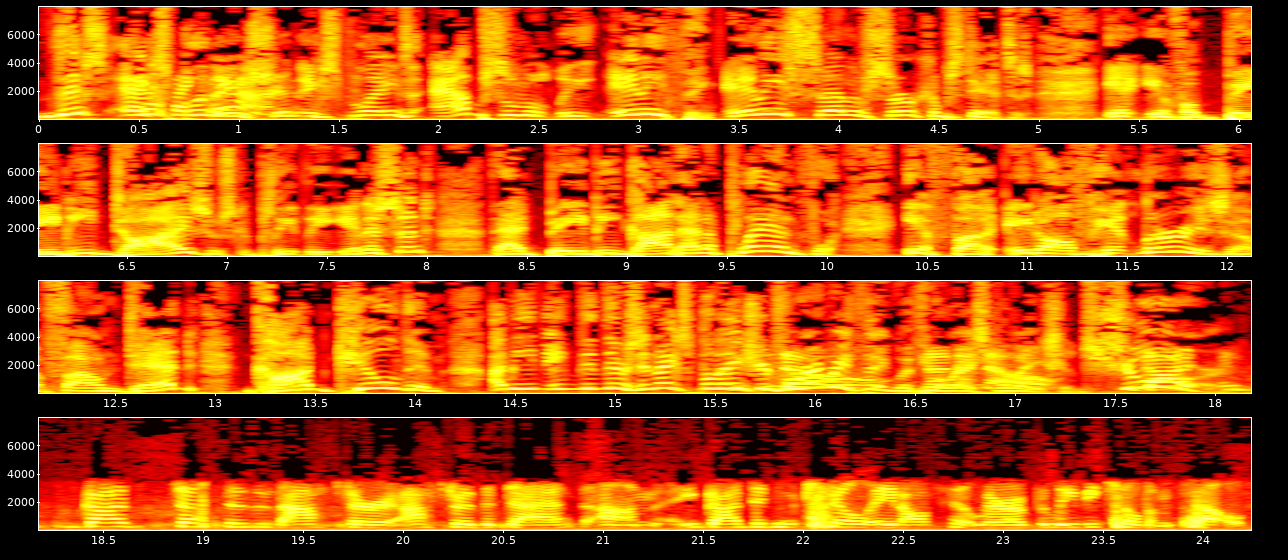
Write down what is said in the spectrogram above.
This explanation can. explains absolutely anything, any set of circumstances. If a baby dies who's completely innocent, that baby God had a plan for. If uh, Adolf Hitler is uh, found dead, God killed him. I mean, there's an explanation for everything with no, your no, no. explanations. Sure. God, God's justice is after after the death. Um, God didn't kill Adolf Hitler. I believe he killed himself,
